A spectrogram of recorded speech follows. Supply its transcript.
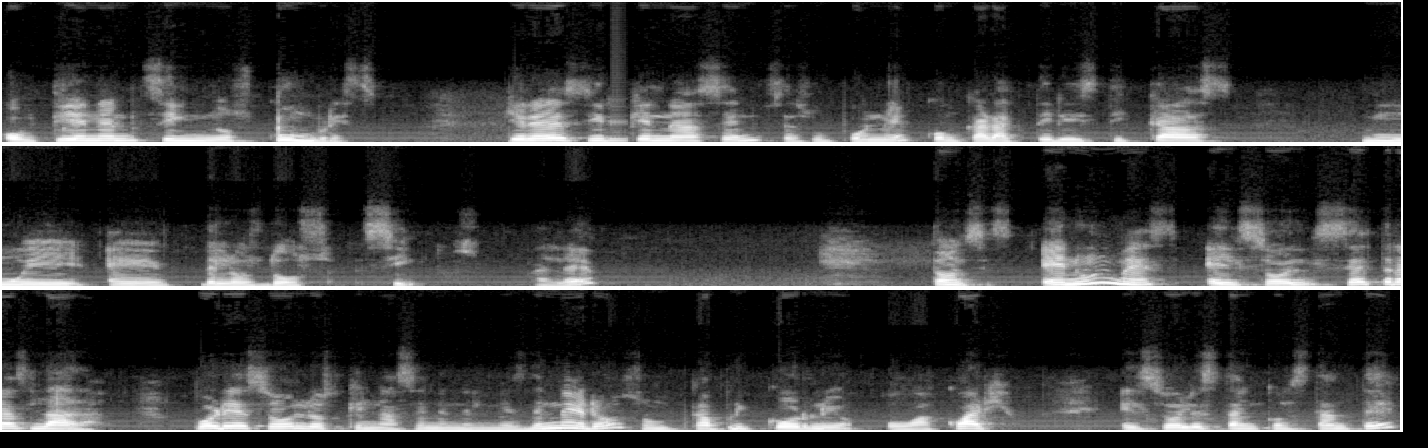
obtienen signos cumbres. Quiere decir que nacen, se supone, con características muy eh, de los dos signos, ¿vale? Entonces, en un mes el Sol se traslada. Por eso los que nacen en el mes de enero son Capricornio o Acuario. El Sol está en constante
